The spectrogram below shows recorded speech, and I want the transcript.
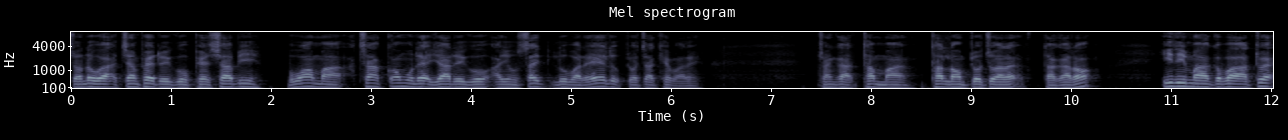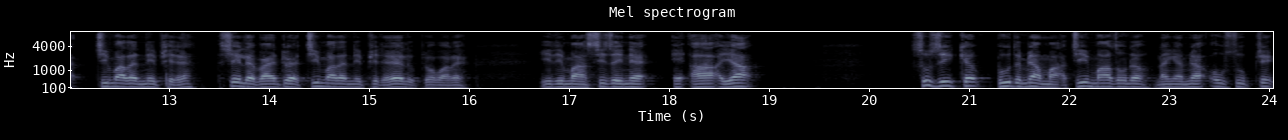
ကျွန်တော်ကအချမ်းဖဲတွေကိုဖယ်ရှားပြီးဘဝမှာအခြားကောင်းမွန်တဲ့အရာတွေကိုအာယုံစိုက်လိုပါတယ်လို့ပြောကြားခဲ့ပါတယ်။ထန်ကထမထလောင်ပြောကြားတာကတော့ဤဒီမှာကဘာအတွက်ကြီးမားတဲ့နေ့ဖြစ်တယ်။အရှိလက်ပိုင်းအတွက်ကြီးမားတဲ့နေ့ဖြစ်တယ်လို့ပြောပါတယ်။ဤဒီမှာစီစိမ့်နဲ့အားအရာ စူစီကဘူးသမျှမှာအကြီးမားဆုံးသောနိုင်ငံများအုပ်စုဖြစ်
